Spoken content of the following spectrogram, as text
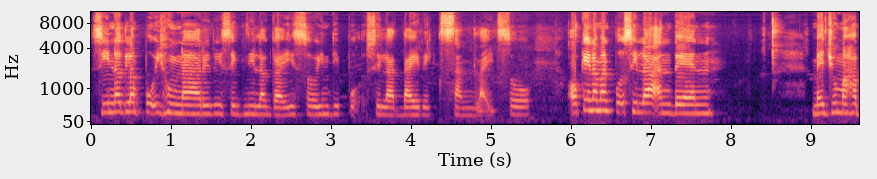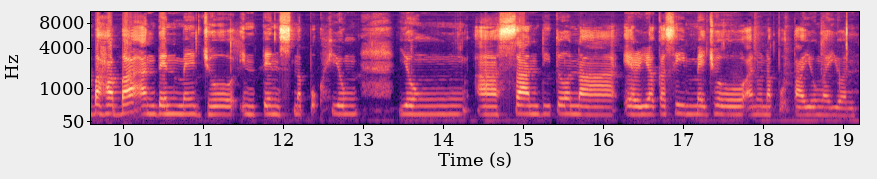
sinag lang po yung nare-receive nila guys. So, hindi po sila direct sunlight. So, okay naman po sila. And then medyo mahaba-haba. And then medyo intense na po yung yung uh, sun dito na area. Kasi medyo ano na po tayo ngayon.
